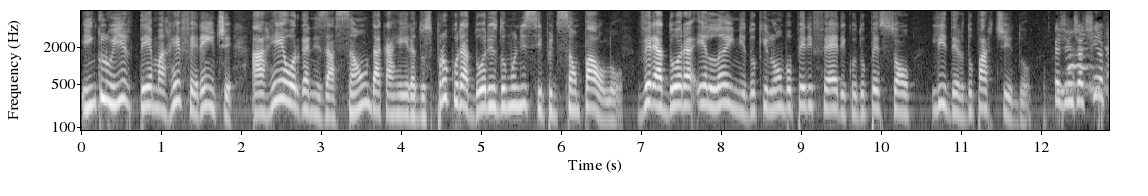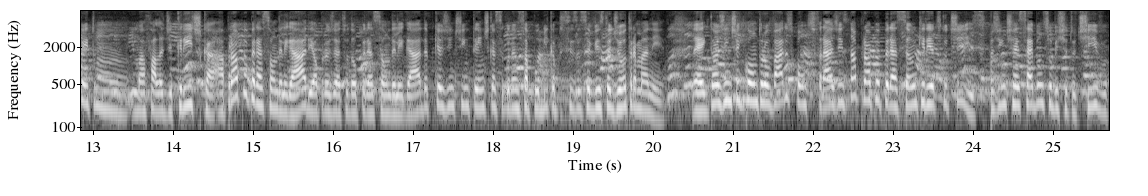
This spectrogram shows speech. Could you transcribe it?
incluir tema referente à reorganização da carreira dos procuradores do município de São Paulo. Vereadora Elaine, do Quilombo Periférico do PSOL, líder do partido. A gente já tinha feito um, uma fala de crítica à própria operação delegada e ao projeto da operação delegada, porque a gente entende que a segurança pública precisa ser vista de outra maneira. Né? Então a gente encontrou vários pontos frágeis na própria operação e queria discutir isso. A gente recebe um substitutivo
